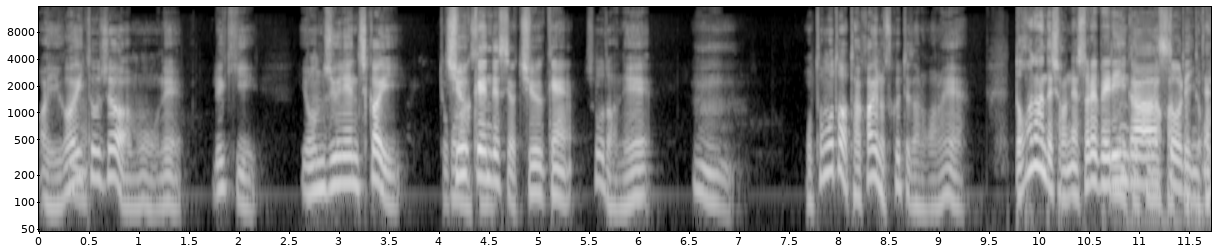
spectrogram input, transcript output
あ意外とじゃあもうね、歴40年近い中堅すですよ中堅。そうだね。うん。もともとは高いの作ってたのかね。どうなんでしょうね。それベリンガーストーリーみたい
